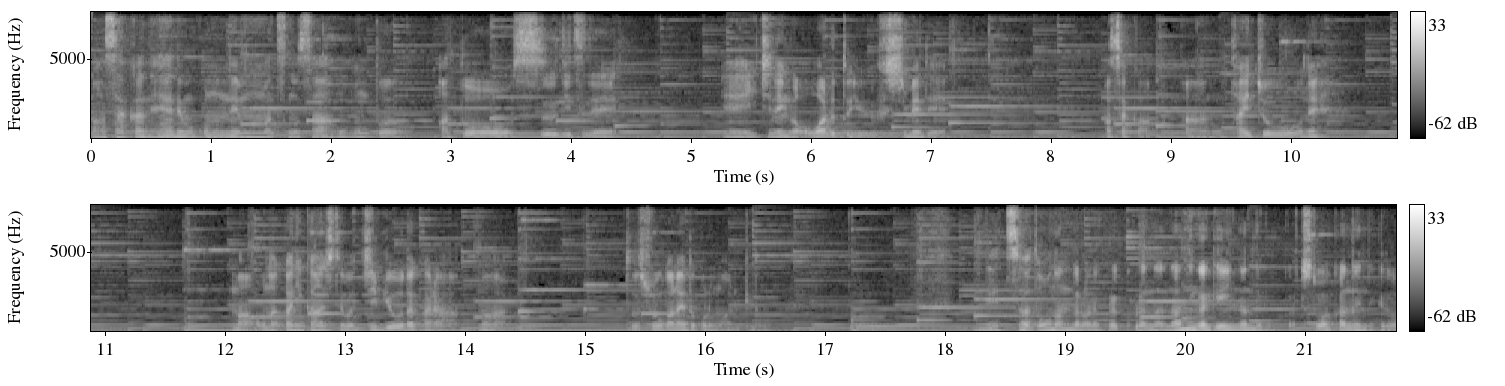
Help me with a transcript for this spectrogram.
まさかねでもこの年末のさもうほんとあと数日で、えー、1年が終わるという節目でまさかあの体調をねまあお腹に関しては持病だからまあちょっとしょうがないところもあるけど熱はどうなんだろうね。これこれ何が原因なんだろうかちょっとわかんないんだけど。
